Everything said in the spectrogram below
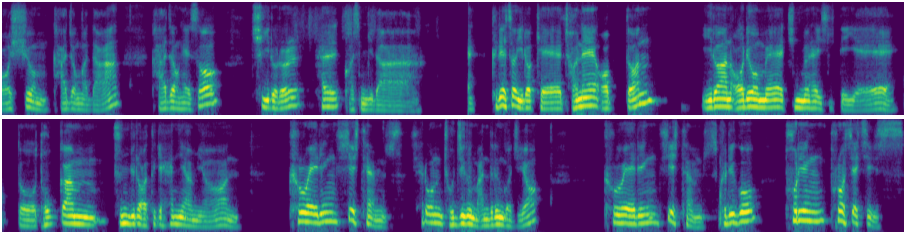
assume 가정하다 가정해서 치료를 할 것입니다. 그래서 이렇게 전에 없던 이러한 어려움에 직면해 있을 때에 또 독감 준비를 어떻게 했냐면 creating systems 새로운 조직을 만드는 거지요. Creating systems 그리고 putting processes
